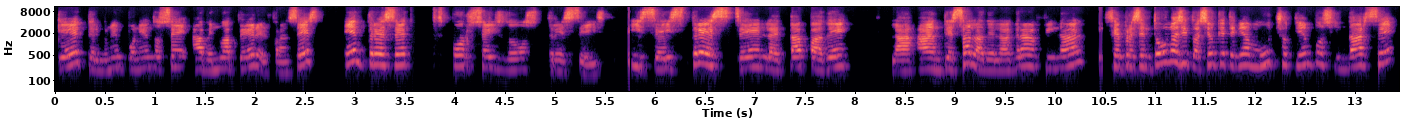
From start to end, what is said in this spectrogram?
que terminó imponiéndose a Benoit Paire, el francés, en tres sets por 6-2, 3-6 y 6-3 en la etapa de la antesala de la gran final. Se presentó una situación que tenía mucho tiempo sin darse.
